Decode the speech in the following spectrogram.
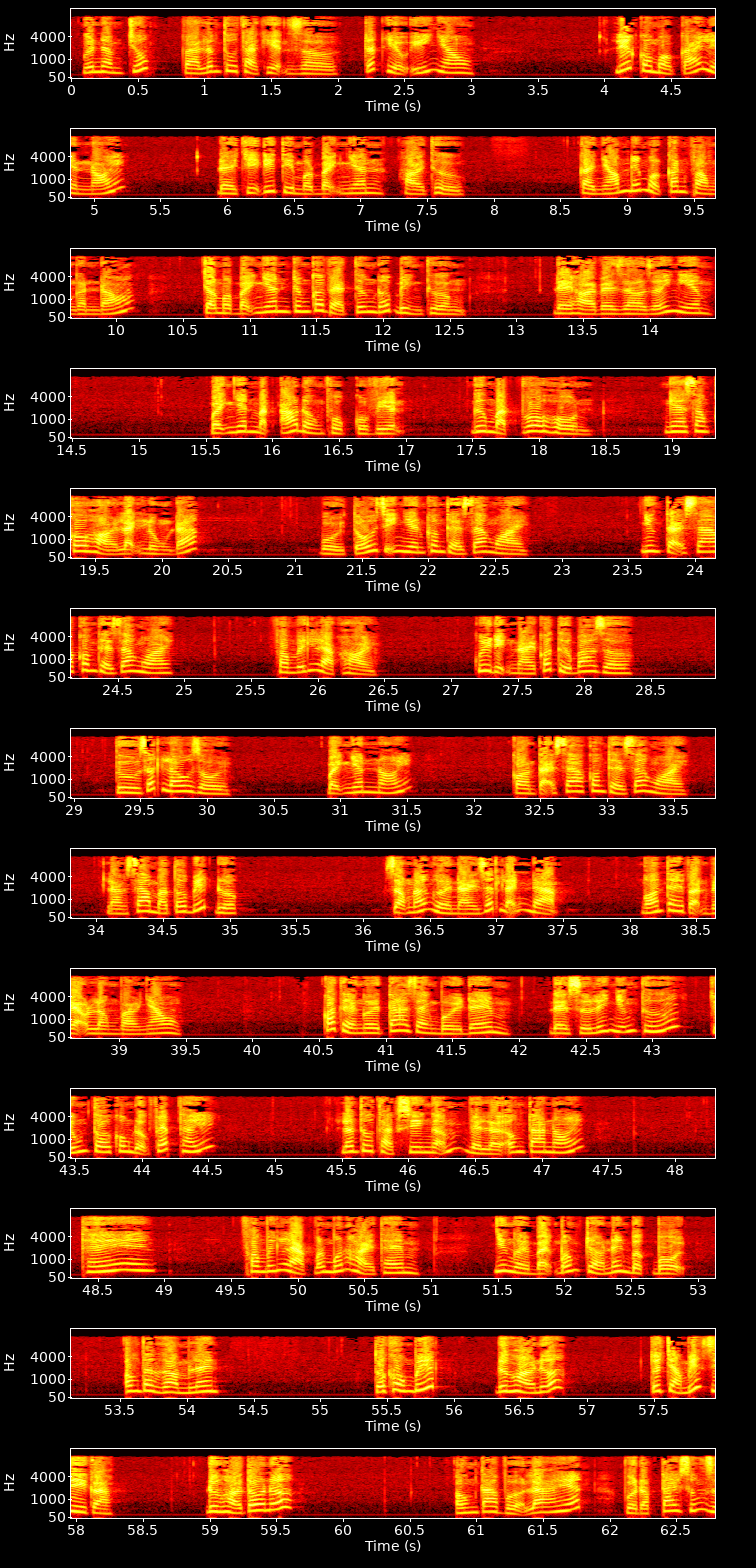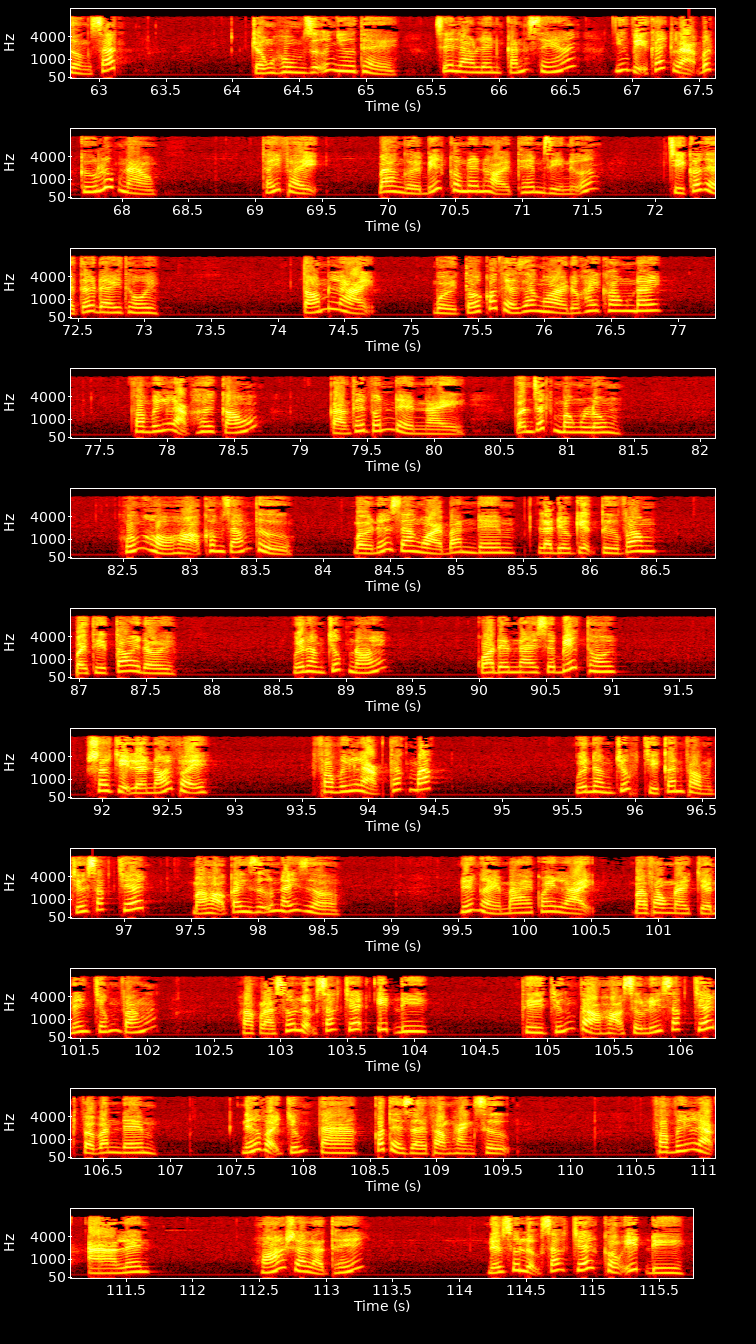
Nguyễn nam trúc và lâm thu thạc hiện giờ rất hiểu ý nhau. Liếc cô một cái liền nói, để chị đi tìm một bệnh nhân hỏi thử. Cả nhóm đến một căn phòng gần đó, chọn một bệnh nhân trông có vẻ tương đối bình thường, để hỏi về giờ giới nghiêm. Bệnh nhân mặc áo đồng phục của viện, gương mặt vô hồn, nghe xong câu hỏi lạnh lùng đáp, buổi tối dĩ nhiên không thể ra ngoài. Nhưng tại sao không thể ra ngoài? Phong vĩnh lạc hỏi, quy định này có từ bao giờ? Từ rất lâu rồi. Bệnh nhân nói, còn tại sao không thể ra ngoài? Làm sao mà tôi biết được? Giọng nói người này rất lãnh đạm, ngón tay vặn vẹo lồng vào nhau. Có thể người ta dành buổi đêm để xử lý những thứ chúng tôi không được phép thấy. Lâm thu thạc suy ngẫm về lời ông ta nói. Thế phong vĩnh lạc vẫn muốn hỏi thêm, nhưng người bệnh bỗng trở nên bực bội. Ông ta gầm lên tôi không biết. Đừng hỏi nữa. Tôi chẳng biết gì cả. Đừng hỏi tôi nữa. Ông ta vừa la hét, vừa đập tay xuống giường sắt. Trông hung dữ như thể sẽ lao lên cắn xé những vị khách lạ bất cứ lúc nào. Thấy vậy, ba người biết không nên hỏi thêm gì nữa. Chỉ có thể tới đây thôi. Tóm lại, buổi tối có thể ra ngoài được hay không đây? Phong vĩnh lạc hơi cáu, cảm thấy vấn đề này vẫn rất mông lung. Huống hồ họ không dám thử bởi nếu ra ngoài ban đêm là điều kiện tử vong, vậy thì toi đời. Nguyễn nam trúc nói, qua đêm nay sẽ biết thôi. Sao chị lại nói vậy? Phong vĩnh lạc thắc mắc. Nguyễn nam trúc chỉ căn phòng chứa xác chết mà họ canh giữ nãy giờ. Nếu ngày mai quay lại mà phòng này trở nên trống vắng, hoặc là số lượng xác chết ít đi, thì chứng tỏ họ xử lý xác chết vào ban đêm. Nếu vậy chúng ta có thể rời phòng hành sự. Phong vĩnh lạc à lên, hóa ra là thế nếu số lượng xác chết không ít đi,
